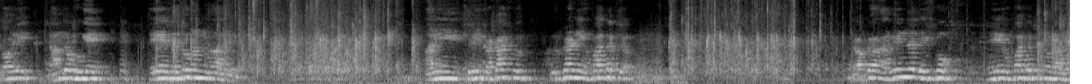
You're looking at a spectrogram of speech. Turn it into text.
सॉरी नामदेव भुगे हे सचिव म्हणून निघाले. आणि श्री प्रकाश कुलकर्णी उपाध्यक्ष. डॉक्टर अरविंद देशमुख हे उपाध्यक्ष म्हणून आले.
